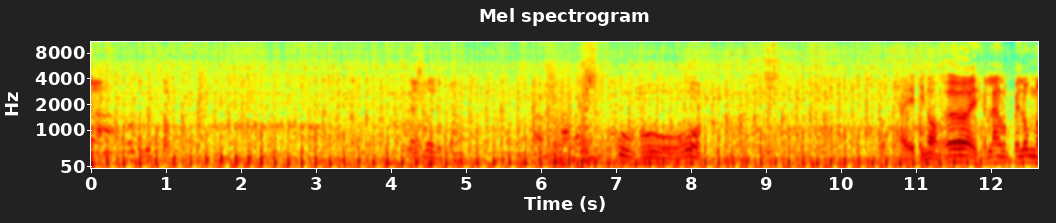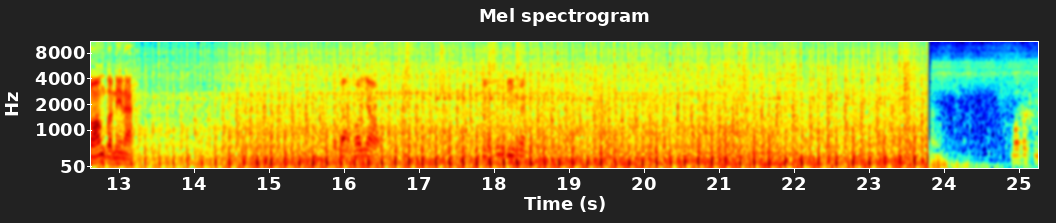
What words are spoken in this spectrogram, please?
จ้าก็จะเป็นสับเนี่ยเมื่อไรจะปลา โอ้โหรถไถ พี่น้องเอ้ยกำลังลงไปลงน้องตอนนี้นะกระบะเขาเหยากินสู้ดีไหมมาปะจิ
